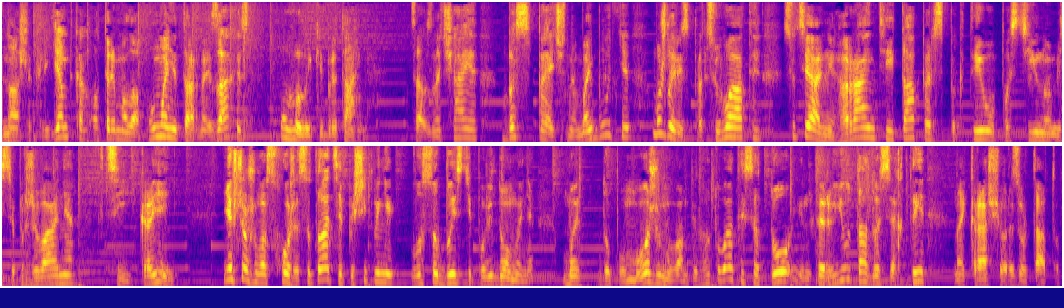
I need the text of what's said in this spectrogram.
наша клієнтка отримала гуманітарний захист у Великій Британії. Це означає безпечне майбутнє, можливість працювати, соціальні гарантії та перспективу постійного місця проживання в цій країні. Якщо ж у вас схожа ситуація, пишіть мені в особисті повідомлення. Ми допоможемо вам підготуватися до інтерв'ю та досягти найкращого результату.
